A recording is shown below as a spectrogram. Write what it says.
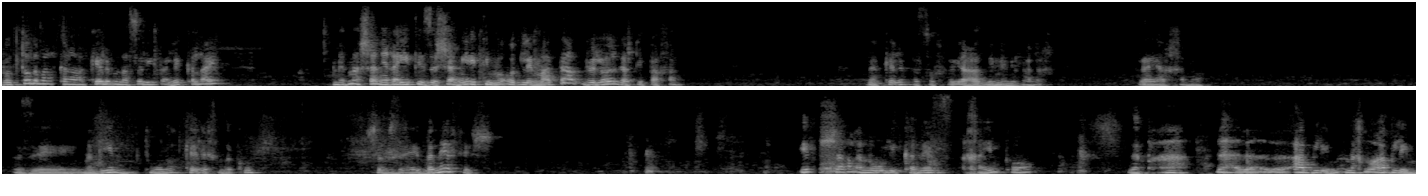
ואותו דבר קרה, הכלב מנסה להתעלק עליי, ומה שאני ראיתי זה שאני הייתי מאוד למטה, ולא הרגשתי פחד. והכלב בסוף ירד ממני והלך. זה היה החלום. זה מדהים, תמונות כאלה חזקות. עכשיו, זה בנפש. אי אפשר לנו להיכנס, החיים פה, זה אבלים, אנחנו אבלים.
